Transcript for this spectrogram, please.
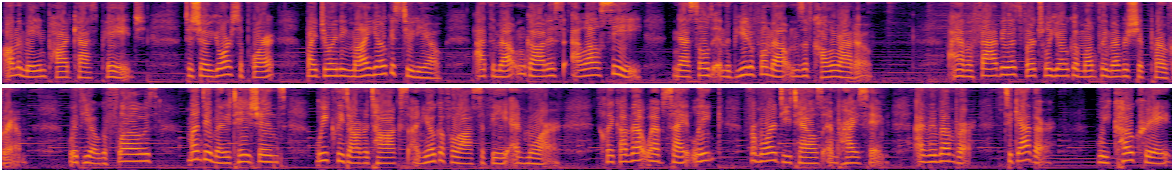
on the main podcast page to show your support by joining my yoga studio at the Mountain Goddess LLC, nestled in the beautiful mountains of Colorado. I have a fabulous virtual yoga monthly membership program with yoga flows, Monday meditations, weekly Dharma talks on yoga philosophy, and more. Click on that website link for more details and pricing. And remember, together, we co create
